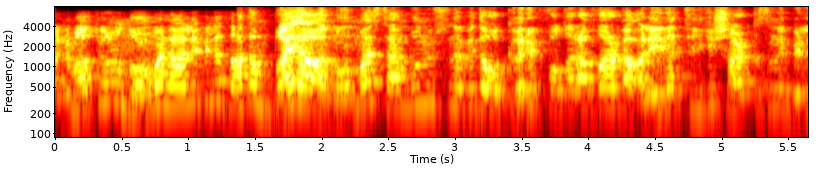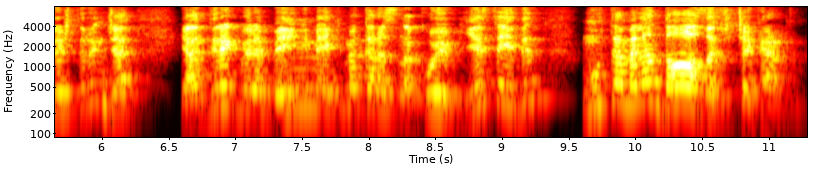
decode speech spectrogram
Animasyonun normal hali bile zaten bayağı normal. Sen bunun üstüne bir de o garip fotoğraflar ve Aleyna Tilki şarkısını birleştirince yani direkt böyle beynimi ekmek arasına koyup yeseydin muhtemelen daha az acı çekerdin.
